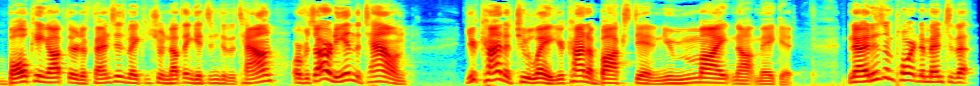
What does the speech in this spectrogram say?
bulking up their defenses, making sure nothing gets into the town, or if it's already in the town, you're kind of too late. You're kind of boxed in and you might not make it. Now, it is important to mention that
